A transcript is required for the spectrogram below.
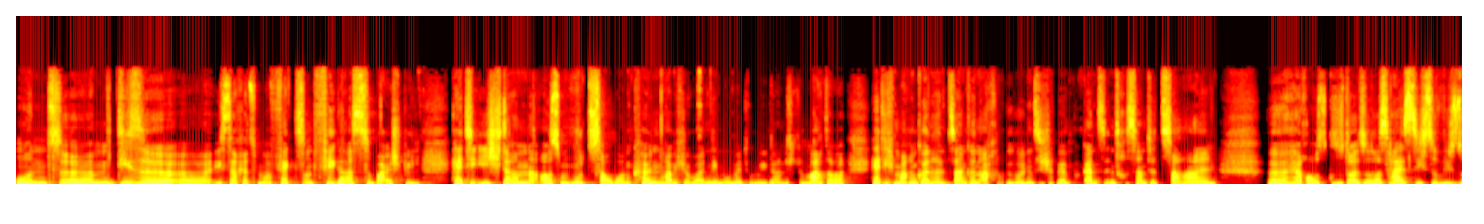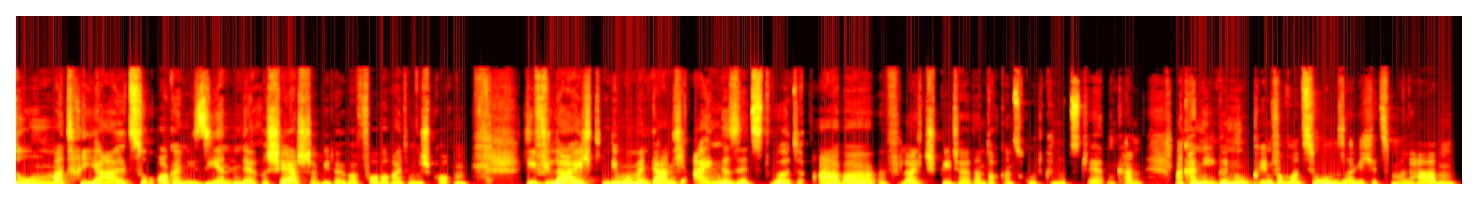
Und ähm, diese, äh, ich sage jetzt mal Facts und Figures zum Beispiel, hätte ich dann aus dem Hut zaubern können, habe ich aber in dem Moment irgendwie gar nicht gemacht, aber hätte ich machen können, hätte sagen können, ach übrigens, ich habe ein paar ganz interessante Zahlen äh, herausgesucht. Also das heißt, sich sowieso Material zu organisieren in der Recherche, wieder über Vorbereitung gesprochen, die vielleicht in dem Moment gar nicht eingesetzt wird, aber vielleicht später dann doch ganz gut genutzt werden kann. Man kann nie genug Informationen, sage ich jetzt mal, haben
